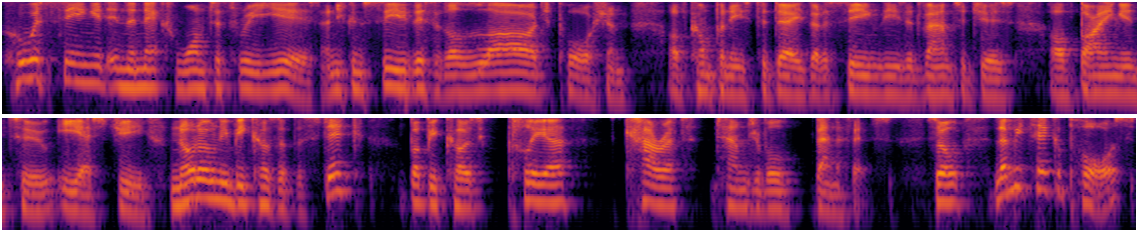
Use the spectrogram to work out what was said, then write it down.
who are seeing it in the next one to three years? And you can see this is a large portion of companies today that are seeing these advantages of buying into ESG, not only because of the stick, but because clear, carrot, tangible benefits. So let me take a pause.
